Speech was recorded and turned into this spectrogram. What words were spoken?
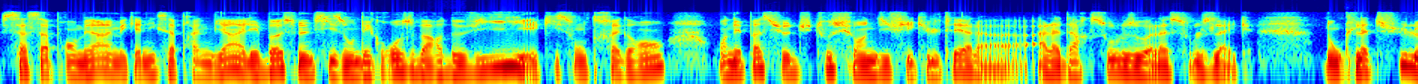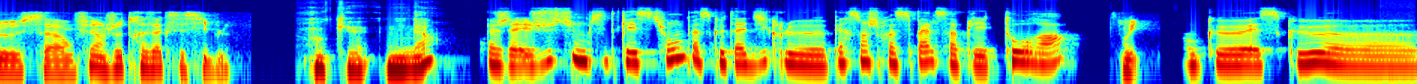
ça s'apprend bien, les mécaniques s'apprennent bien, et les boss, même s'ils ont des grosses barres de vie et qui sont très grands, on n'est pas sur, du tout sur une difficulté à la, à la Dark Souls ou à la Souls-like. Donc là-dessus, le, ça en fait un jeu très accessible. Ok. Nina? J'avais juste une petite question parce que tu as dit que le personnage principal s'appelait Torah. Oui. Donc, euh, est-ce que euh,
